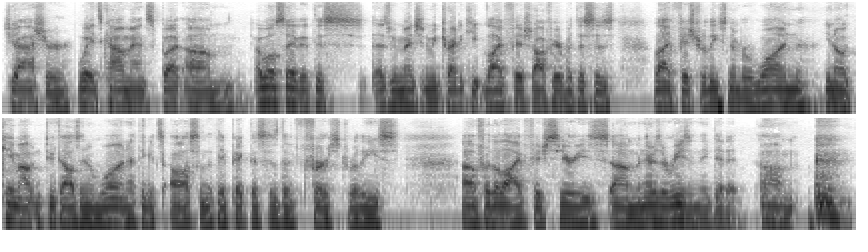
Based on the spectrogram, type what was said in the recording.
Josh or Wade's comments, but um, I will say that this, as we mentioned, we tried to keep Live Phish off here, but this is Live Phish release number one. You know, it came out in 2001. I think it's awesome that they picked this as the first release uh, for the Live Phish series, um, and there's a reason they did it. Um,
